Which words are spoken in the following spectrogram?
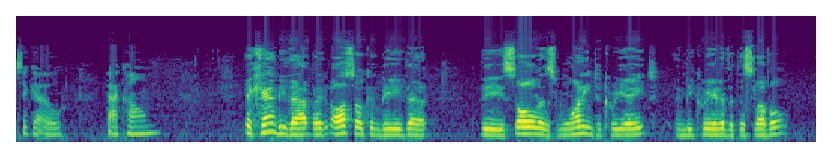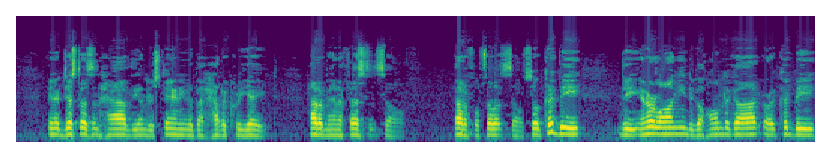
to go back home? It can be that, but it also can be that the soul is wanting to create and be creative at this level, and it just doesn't have the understanding about how to create, how to manifest itself, how to fulfill itself. So it could be the inner longing to go home to God, or it could be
